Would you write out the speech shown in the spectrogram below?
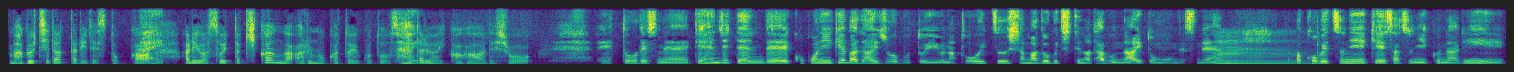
間口だったりですとか、はい、あるいはそういった期間があるのかということそのあたりはいかがでしょう、えっとですね、現時点でここに行けば大丈夫というような統一した窓口っていうのは多分ないと思うんですね。やっぱ個別に警察に行くなり、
